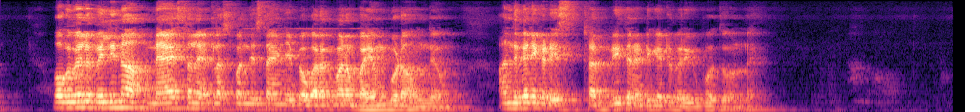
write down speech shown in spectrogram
ఒకవేళ వెళ్ళినా న్యాయస్థానం ఎట్లా స్పందిస్తాయని చెప్పి ఒక రకమైన భయం కూడా ఉందేమో. అందుకని ఇక్కడ ఇష్ట రీతిన టికెట్లు పెరిగిపోతూ ఉన్నాయి.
